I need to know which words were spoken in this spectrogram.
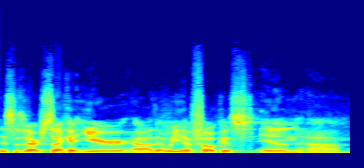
this is our second year uh, that we have focused in um,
